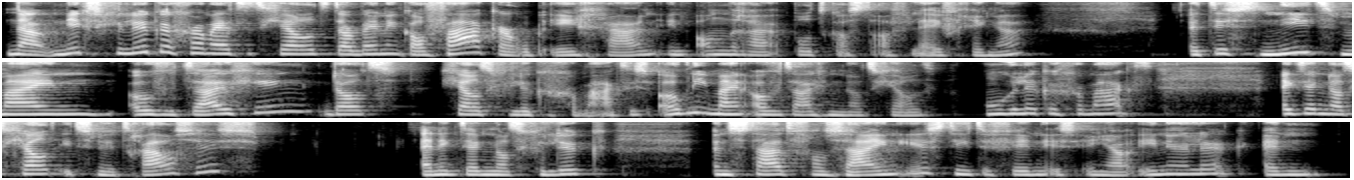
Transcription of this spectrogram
Nou, niks gelukkiger met het geld, daar ben ik al vaker op ingegaan in andere podcastafleveringen. Het is niet mijn overtuiging dat geld gelukkiger maakt. Het is ook niet mijn overtuiging dat geld ongelukkiger maakt. Ik denk dat geld iets neutraals is. En ik denk dat geluk een staat van zijn is die te vinden is in jouw innerlijk. En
